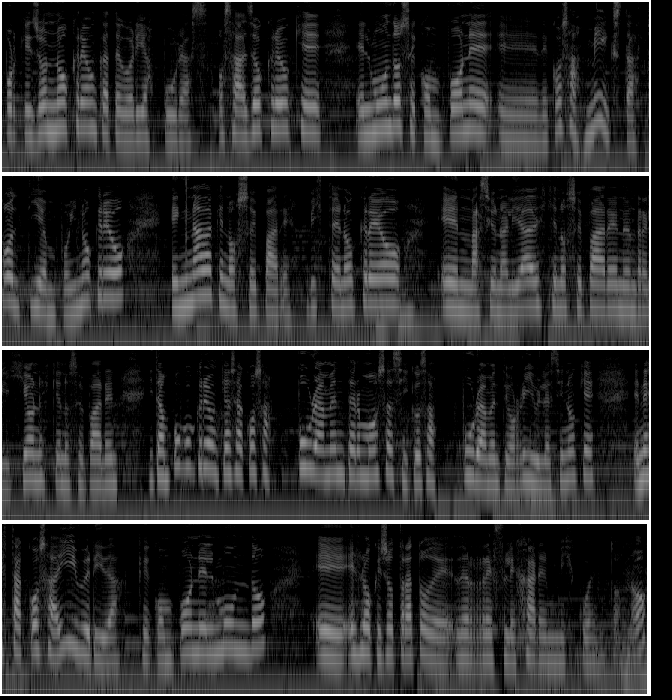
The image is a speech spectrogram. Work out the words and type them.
porque yo no creo en categorías puras. O sea, yo creo que el mundo se compone eh, de cosas mixtas todo el tiempo y no creo en nada que nos separe, ¿viste? No creo en nacionalidades que nos separen, en religiones que nos separen y tampoco creo en que haya cosas puramente hermosas y cosas puramente horribles, sino que en esta cosa híbrida que compone el mundo eh, es lo que yo trato de, reflejar en mis cuentos, ¿no?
